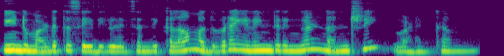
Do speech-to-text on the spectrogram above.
மீண்டும் அடுத்த செய்திகளை சந்திக்கலாம். அதுவரை இணைந்திருங்கள். நன்றி, வணக்கம்.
